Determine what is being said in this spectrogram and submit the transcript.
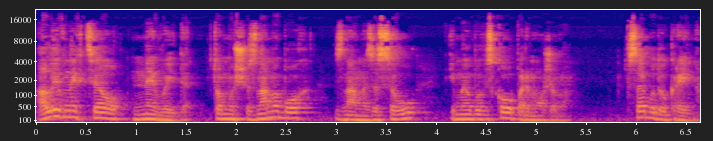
але в них цього не вийде, тому що з нами Бог, з нами ЗСУ, і ми обов'язково переможемо. Все буде Україна!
